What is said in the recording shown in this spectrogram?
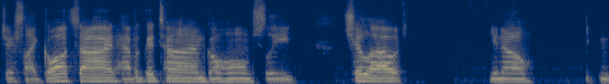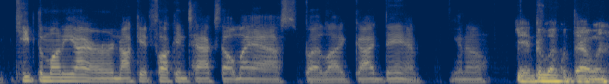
Just like go outside, have a good time, go home, sleep, chill out, you know, keep the money I earn, not get fucking taxed out my ass. But like, goddamn, you know, Yeah. Good luck with that one.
